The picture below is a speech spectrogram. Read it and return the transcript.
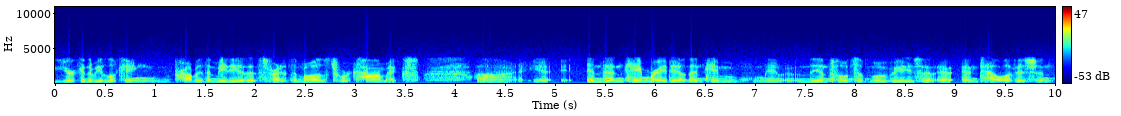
you're going to be looking probably the media that spread it the most were comics. Uh, and then came radio, then came you know, the influence of movies and, and television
